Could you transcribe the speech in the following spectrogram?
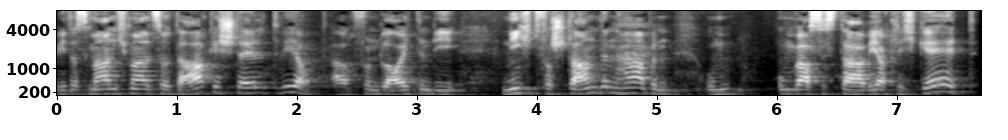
wie das manchmal so dargestellt wird, auch von Leuten, die nicht verstanden haben, um, um was es da wirklich geht.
